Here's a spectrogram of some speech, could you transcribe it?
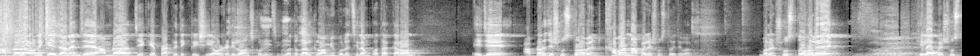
আপনারা অনেকেই জানেন যে আমরা জেকে প্রাকৃতিক কৃষি অলরেডি লঞ্চ করেছি। গতকালকেও আমি বলেছিলাম কথা কারণ এই যে আপনারা যে সুস্থ হবেন খাবার না পাইলে সুস্থ হইতে পারবেন বলেন সুস্থ হলে কি লাগবে? সুস্থ?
